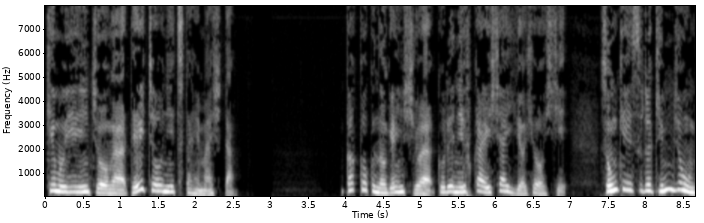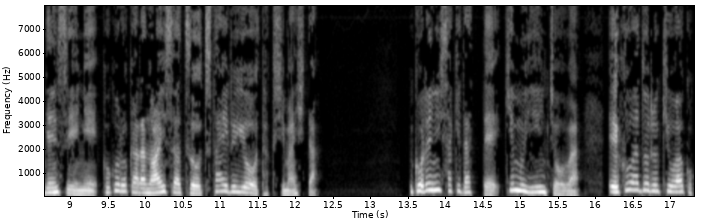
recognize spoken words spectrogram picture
キム委員長が丁重に伝えました。各国の元首はこれに深い謝意を表し、尊敬する金正恩元帥に心からの挨拶を伝えるよう託しました。これに先立って、キム委員長は、エクアドル共和国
